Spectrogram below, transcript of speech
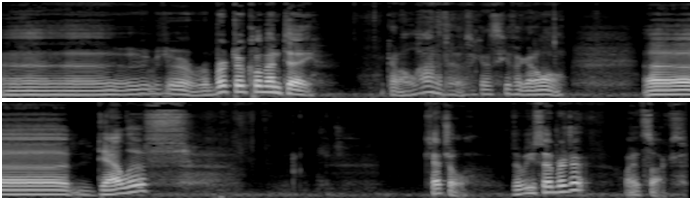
Uh, Roberto Clemente. Got a lot of those. I gotta see if I got them all. Uh, Dallas. Ketchel. Is that what you said, Bridget? White Sox.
